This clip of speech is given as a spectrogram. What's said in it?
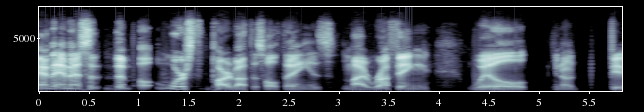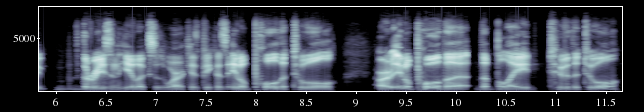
and and that's the, the worst part about this whole thing is my roughing will you know be, the reason helixes work is because it'll pull the tool or it'll pull the the blade to the tool,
